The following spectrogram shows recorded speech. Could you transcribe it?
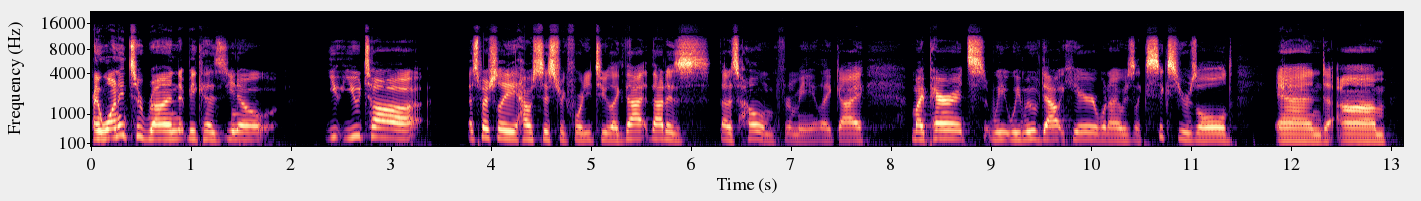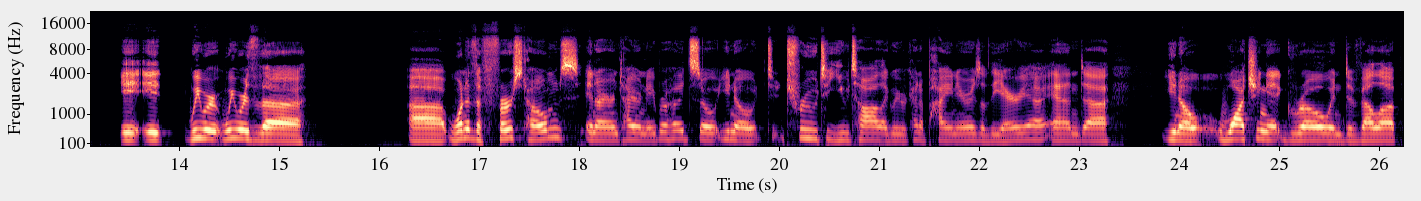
I wanted to run because you know U- Utah especially House District 42, like that, that is that is home for me. Like I, my parents, we, we moved out here when I was like six years old, and um, it, it we were we were the uh, one of the first homes in our entire neighborhood. So you know, t- true to Utah, like we were kind of pioneers of the area, and uh, you know, watching it grow and develop.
